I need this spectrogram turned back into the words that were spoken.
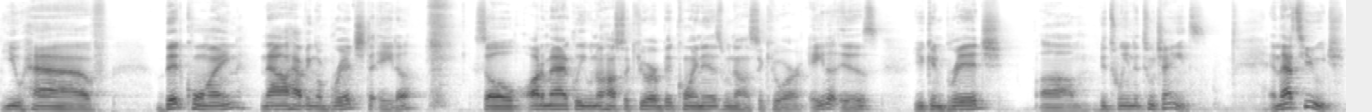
you have Bitcoin now having a bridge to ADA. So automatically, we know how secure Bitcoin is. We know how secure ADA is. You can bridge um, between the two chains, and that's huge.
